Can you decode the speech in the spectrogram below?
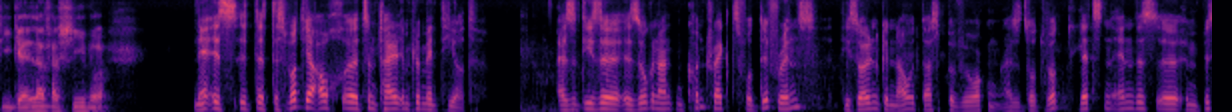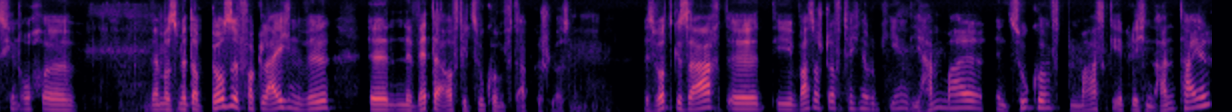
die Gelder verschiebe. Ne, es, das, das wird ja auch äh, zum Teil implementiert. Also diese äh, sogenannten Contracts for Difference, die sollen genau das bewirken. Also dort wird letzten Endes äh, ein bisschen auch, äh, wenn man es mit der Börse vergleichen will, äh, eine Wette auf die Zukunft abgeschlossen. Es wird gesagt, äh, die Wasserstofftechnologien, die haben mal in Zukunft einen maßgeblichen Anteil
